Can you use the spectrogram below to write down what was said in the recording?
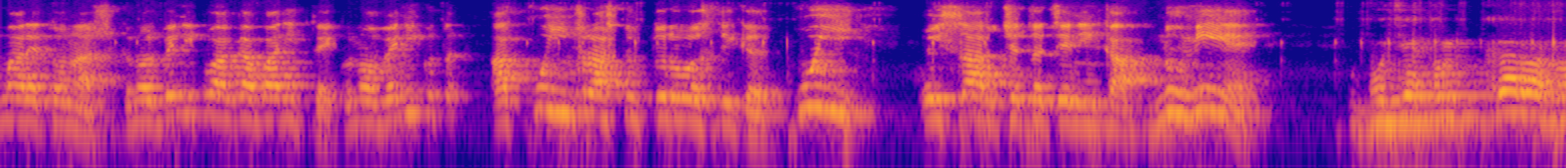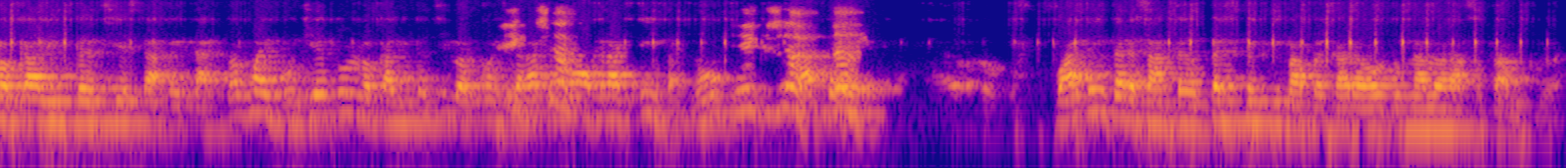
mare tonaj, când ori veni cu agabarite, când ori veni cu. A cui infrastructură o strică? Cui îi sar cetățenii în cap? Nu mie bugetul căror localități este afectat. Tocmai bugetul localităților considerate exact. atractive, nu? Exact, da. Foarte interesantă perspectiva pe care o au dumnealor asupra lucrurilor.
